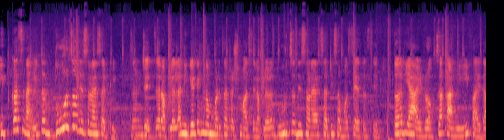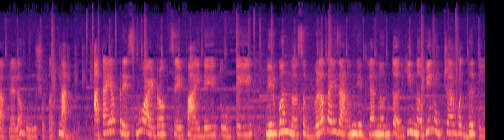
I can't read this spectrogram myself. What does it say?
इतकंच नाही तर दूरचं दिसण्यासाठी म्हणजे जर आपल्याला निगेटिव्ह नंबरचा चष्मा असेल आपल्याला दूरचं दिसण्यासाठी समस्या येत असतील तर या आयड्रॉपचा काहीही फायदा आपल्याला होऊ शकत नाही. आता या प्रेसवू आयड्रॉपचे फायदे तोटे निर्बंध सगळं काही जाणून घेतल्यानंतर ही नवीन उपचार पद्धती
